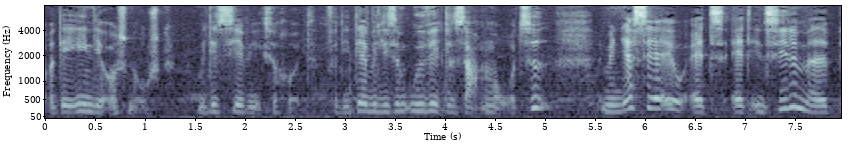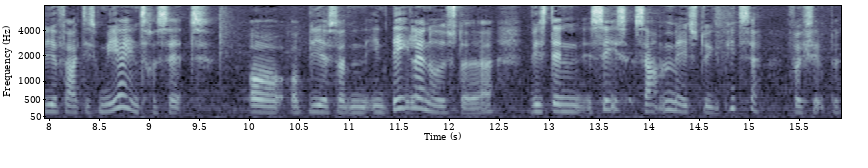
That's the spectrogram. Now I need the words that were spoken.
og det er egentlig også norsk. Men det siger vi ikke så højt, fordi det har vi ligesom udviklet sammen over tid. Men jeg ser jo, at, at en sillemad bliver faktisk mere interessant og, og bliver sådan en del af noget større, hvis den ses sammen med et stykke pizza, for eksempel.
